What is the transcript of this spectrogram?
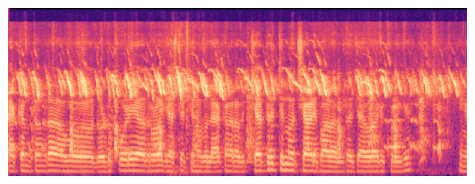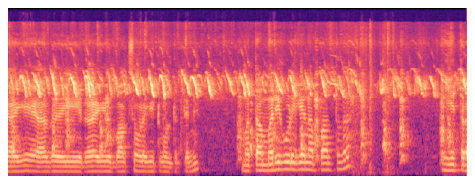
ಯಾಕಂತಂದ್ರೆ ಅವು ದೊಡ್ಡ ಕೋಳಿ ಅದ್ರೊಳಗೆ ಜಾಸ್ತಿ ತಿನ್ನೋದಿಲ್ಲ, ಯಾಕಂದ್ರೆ ಅದು ಕೆದ್ರಿ ತಿನ್ನೋ ಚಾಳಿ ಭಾಳ ಅಂತ ಜವಾರಿ ಕೋಳಿಗೆ. ಹೀಗಾಗಿ ಅದು ಈ ಈ ಬಾಕ್ಸ್ ಒಳಗೆ ಇಟ್ಕೊಂಡಿರ್ತೀನಿ. ಮತ್ತು ಆ ಮರಿಗಳಿಗೆ ಏನಪ್ಪ ಅಂತಂದ್ರೆ ಈ ಥರ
